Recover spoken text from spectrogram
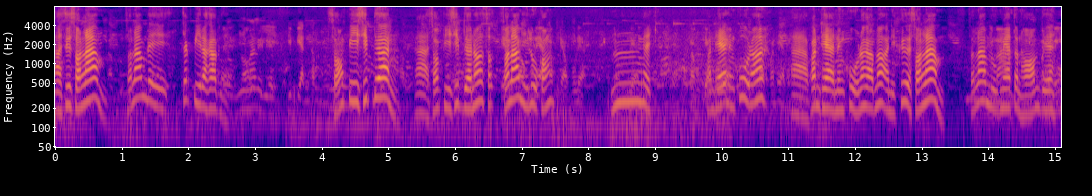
อ่าชื่อสอนราม สอนรามได้จักปีแล้วครับเนี่ยมีมาเรื่อยๆสิบเดือนครับสองปีสิบเดือน อ่าสองปีสิบเดือนเนาะสสอนรามนี่ลูกของเกี่ยวผู้เลี้ยงอืมเนี่ยครับฟันแท้หนึ่งคู่เนาะฟันแท้อ่า ฟันแท้หนึ่งคู่นะครับเนาะ อันนี้คือสอนรามสอนรามลูกแม่ต้นหอมเด้อมี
